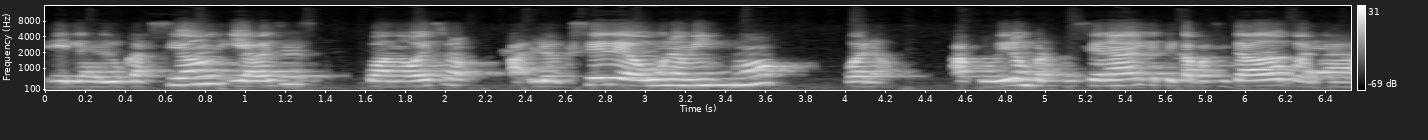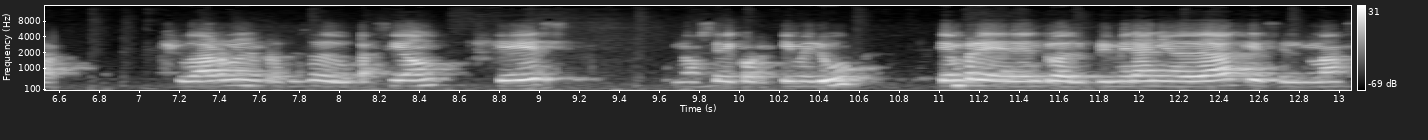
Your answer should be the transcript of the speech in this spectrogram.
eh, la educación y a veces cuando eso lo excede a uno mismo, bueno, acudir a un profesional que esté capacitado para ayudarlo en el proceso de educación, que es, no sé, corregime Lu, siempre dentro del primer año de edad, que es el más,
